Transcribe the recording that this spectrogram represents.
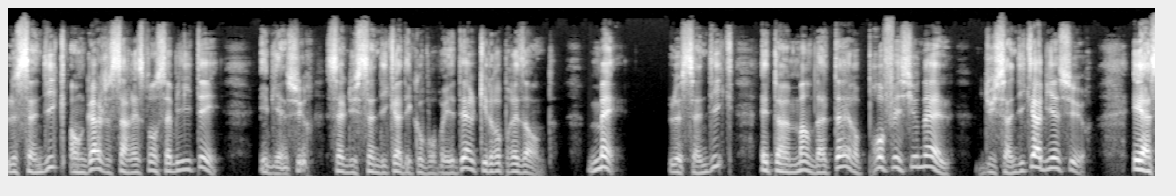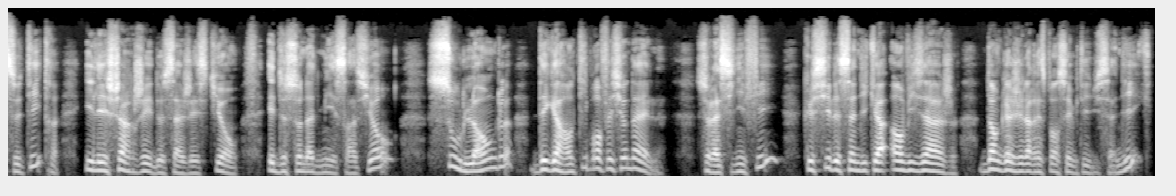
le syndic engage sa responsabilité, et bien sûr celle du syndicat des copropriétaires qu'il représente. Mais le syndic est un mandataire professionnel, du syndicat bien sûr, et à ce titre, il est chargé de sa gestion et de son administration sous l'angle des garanties professionnelles. Cela signifie que si le syndicat envisage d'engager la responsabilité du syndic,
